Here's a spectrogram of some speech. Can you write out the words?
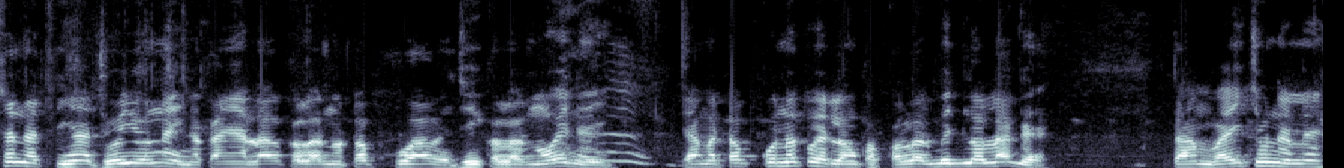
છે ને, ત્યાં જોયું નહીં. ને અહીંયા લાલ કલરનું ટપકું આવે, જે કલરનું હોય ને એ ત્યાંમાં ટપકું નહોતું એટલે હું કલર બીજલો લાગે. તો આમ વાંચ્યું ને મેં.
